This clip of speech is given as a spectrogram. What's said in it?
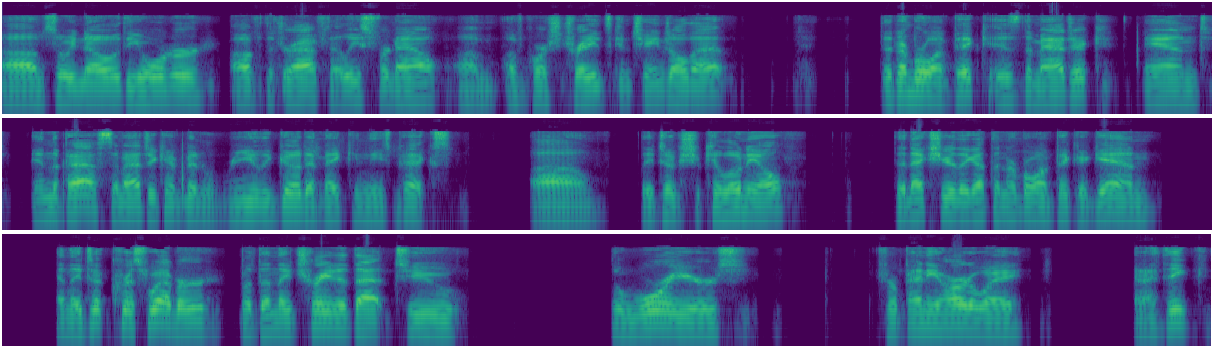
Um, so we know the order of the draft, at least for now. Um, of course, trades can change all that. The number one pick is the Magic, and in the past, the Magic have been really good at making these picks. Um, they took Shaquille O'Neal, the next year, they got the number one pick again, and they took Chris Webber, but then they traded that to the Warriors for Penny Hardaway, and I think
